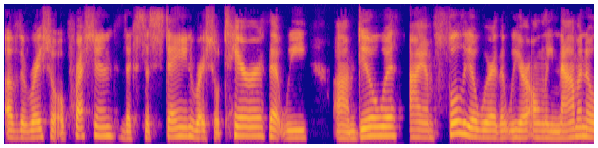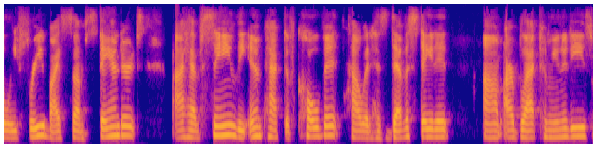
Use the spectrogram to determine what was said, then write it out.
of the racial oppression, the sustained racial terror that we um, deal with. I am fully aware that we are only nominally free by some standards. I have seen the impact of COVID, how it has devastated um, our Black communities.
